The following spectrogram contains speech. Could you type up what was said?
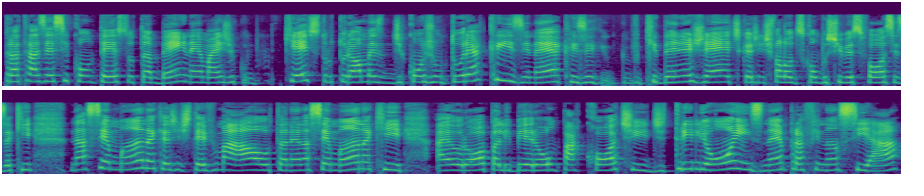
para trazer esse contexto também, né, mais de que é estrutural, mas de conjuntura é a crise, né? A crise que da energética, a gente falou dos combustíveis fósseis aqui. Na semana que a gente teve uma alta, né? Na semana que a Europa liberou um pacote de trilhões, né, para financiar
